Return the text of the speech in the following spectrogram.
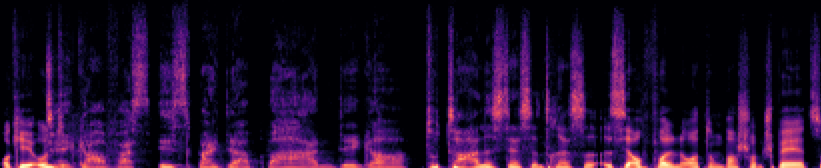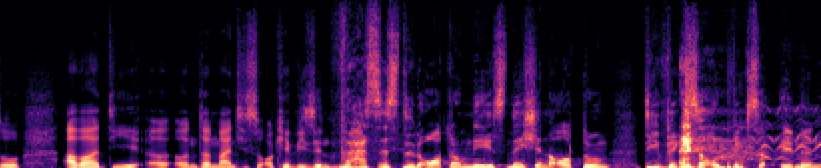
okay, und Digga, was ist bei der Bahn, Digga? totales Desinteresse, ist ja auch voll in Ordnung, war schon spät so, aber die, äh, und dann meinte ich so, okay, wie sind Was ist in Ordnung? Nee, ist nicht in Ordnung. Die Wichser und WichserInnen,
